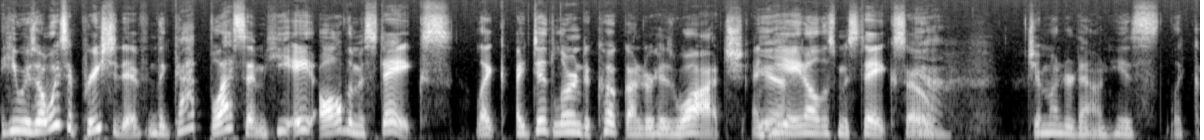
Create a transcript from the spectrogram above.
he was always appreciative. And the God bless him, he ate all the mistakes. Like I did learn to cook under his watch, and Yeah. he ate all those mistakes. So. Yeah. Jim Underdown, he is like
